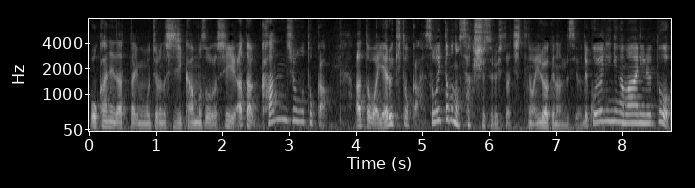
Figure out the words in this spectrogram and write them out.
お金だったりももちろんだし、時間もそうだし、あとは感情とか、あとはやる気とか、そういったものを搾取する人たちっていうのがいるわけなんですよ。で、こういう人間が周りにいると、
